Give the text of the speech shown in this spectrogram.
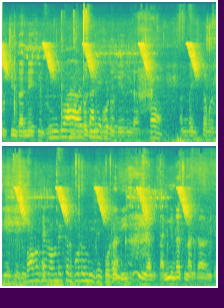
కూర్చుని తన్నేసిండ్రు. ఫోటో ఫోటో అంత ఇష్టం అంబేద్కర్ ఫోటోని తీసేసి ఫోటో తీసి వాళ్ళు తన్ని ఉండొచ్చు నాకు అంటే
